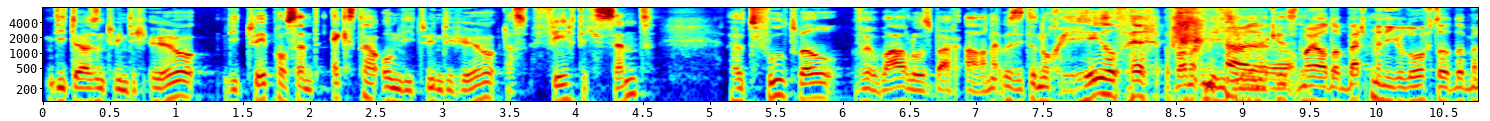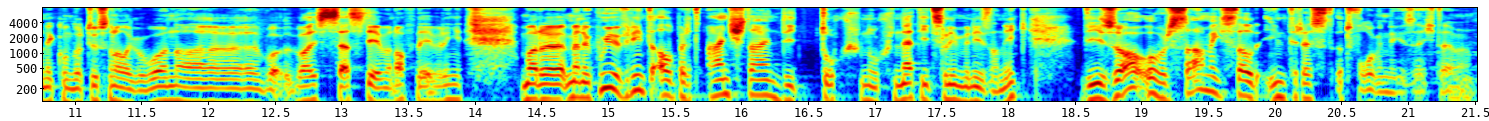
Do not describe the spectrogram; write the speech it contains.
die 1020 euro, die 2% extra om die 20 euro, dat is 40 cent. Het voelt wel verwaarloosbaar aan. Hè. We zitten nog heel ver van het miljoen. Ja, ja? Maar ja, dat Bert me niet gelooft, dat, ben ik ondertussen al gewoon, eh, wat- wat is zes, zeven afleveringen. Maar eh, mijn goede vriend Albert Einstein, die toch nog net iets slimmer is dan ik, die zou over samengestelde interest het volgende gezegd hebben.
